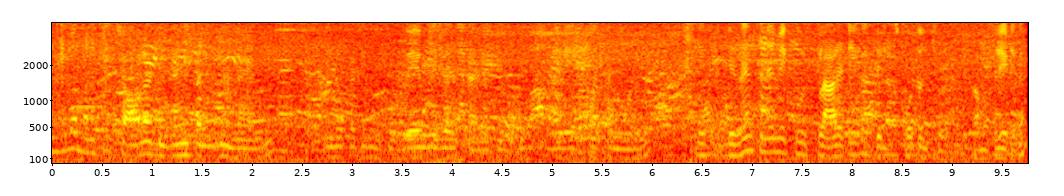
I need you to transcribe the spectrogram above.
ఇందులో మనకి చాలా డిజైన్స్ అనేవి ఉన్నాయండి. ఇది ఒకటి మీకు వేవ్ డిజైన్స్ అనేది మోడల్ డిజైన్స్ అనేవి మీకు క్లారిటీగా తెలిసిపోతుంది చూడండి కంప్లీట్గా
